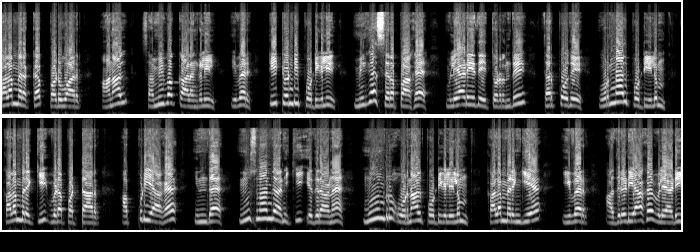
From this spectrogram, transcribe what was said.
களமிறக்கப்படுவார். ஆனால் சமீப காலங்களில் இவர் டி டுவெண்டி போட்டிகளில் மிக சிறப்பாக விளையாடியதை தொடர்ந்து தற்போது ஒருநாள் போட்டியிலும் களமிறக்கி விடப்பட்டார். அப்படியாக இந்த நியூசிலாந்து அணிக்கு எதிரான மூன்று ஒருநாள் போட்டிகளிலும் களமிறங்கிய இவர் அதிரடியாக விளையாடி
